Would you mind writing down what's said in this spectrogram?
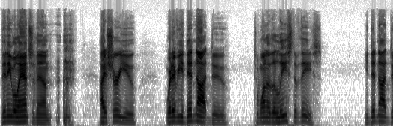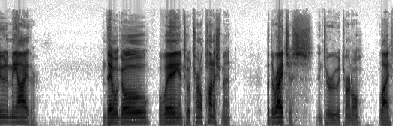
Then he will answer them, I assure you, whatever you did not do to one of the least of these, you did not do to me either. And they will go away into eternal punishment, but the righteous into eternal life.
